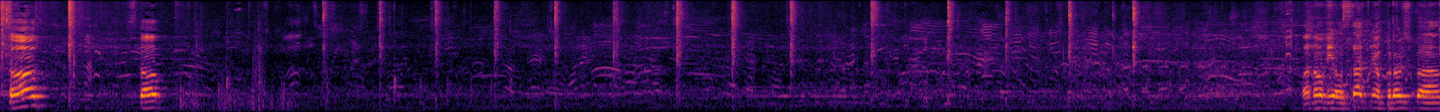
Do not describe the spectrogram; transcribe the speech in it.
Stop. Stop. Panowie, ostatnia prośba.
